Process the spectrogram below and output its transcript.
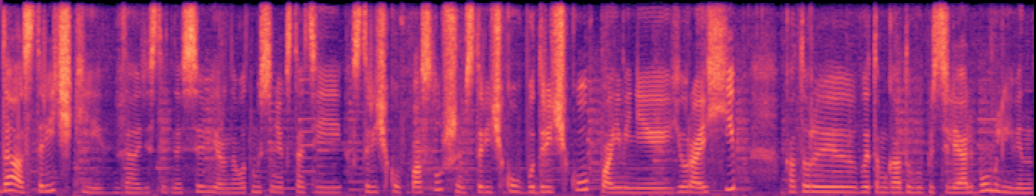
Да, старички, да, действительно, все верно. Вот мы сегодня, кстати, и старичков послушаем, старичков-бодрячков по имени Юрай Хип, которые в этом этом году выпустили альбом Living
